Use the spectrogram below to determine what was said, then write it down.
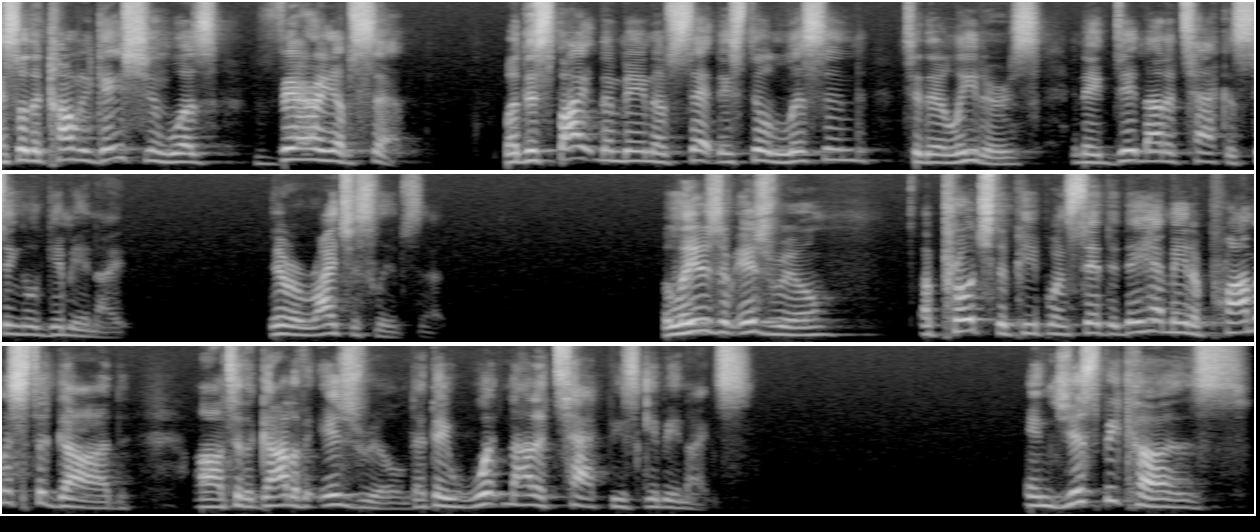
And so the congregation was very upset. But despite them being upset, they still listened to their leaders and they did not attack a single Gibeonite. They were righteously upset. The leaders of Israel approached the people and said that they had made a promise to God, uh, to the God of Israel, that they would not attack these Gibeonites. And just because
